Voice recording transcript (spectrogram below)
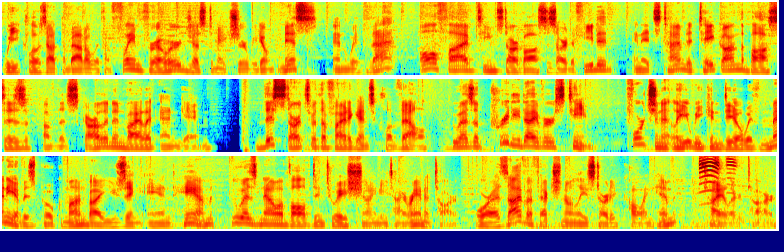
We close out the battle with a flamethrower just to make sure we don't miss, and with that, all five Team Star bosses are defeated, and it's time to take on the bosses of the Scarlet and Violet endgame. This starts with a fight against Clavel, who has a pretty diverse team. Fortunately, we can deal with many of his Pokemon by using And Ham, who has now evolved into a shiny Tyranitar, or as I've affectionately started calling him, Tyler Tar.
